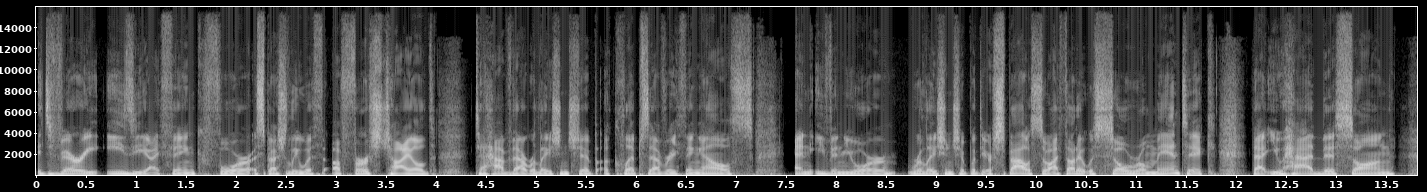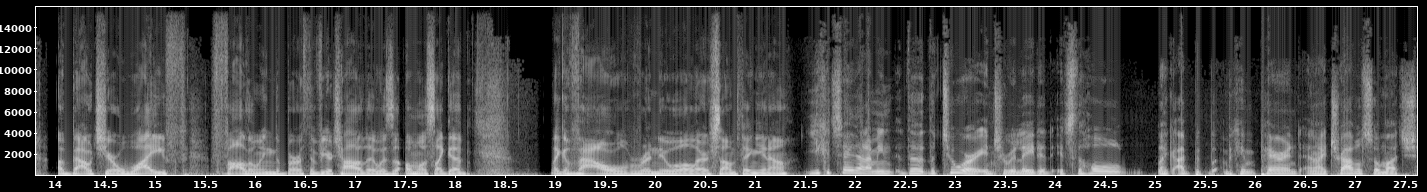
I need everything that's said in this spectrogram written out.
it's very easy, I think, for especially with a first child to have that relationship eclipse everything else and even your relationship with your spouse. So I thought it was so romantic that you had this song about your wife following the birth of your child. It was almost like a like a vow renewal or something, you know? You could say that. I mean, the the two are interrelated. It's the whole like I, be- I became a parent and I travel so much,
